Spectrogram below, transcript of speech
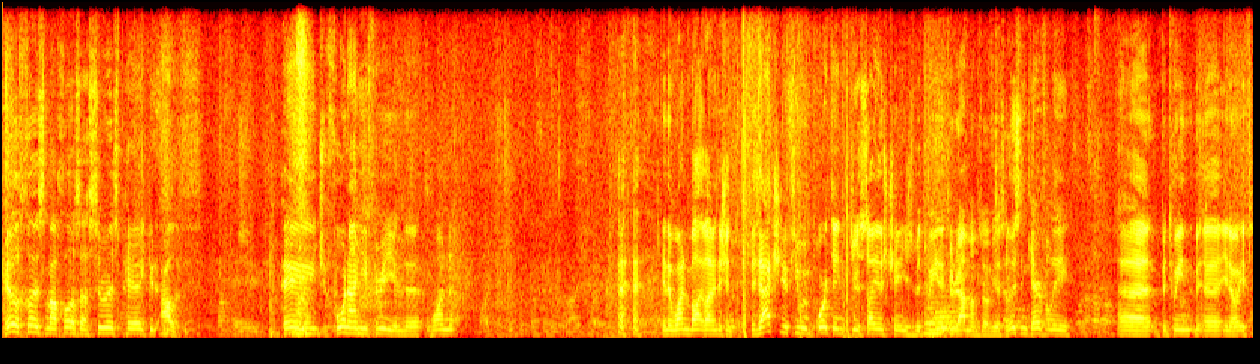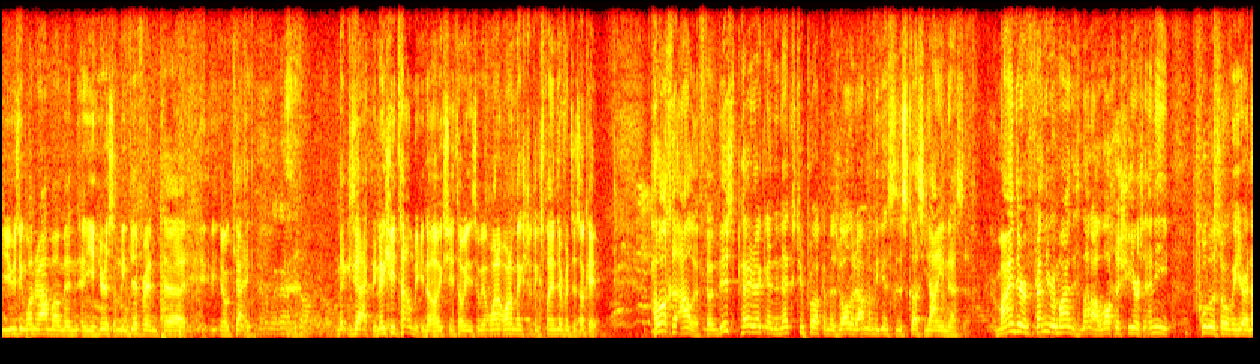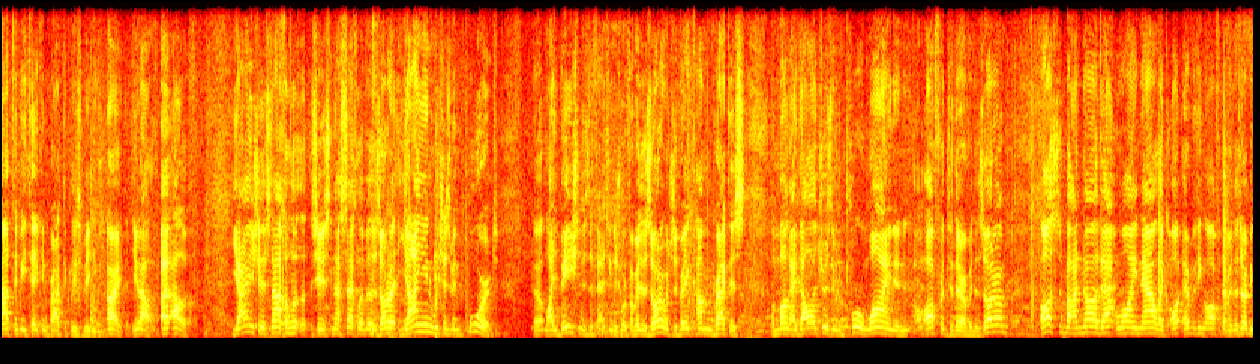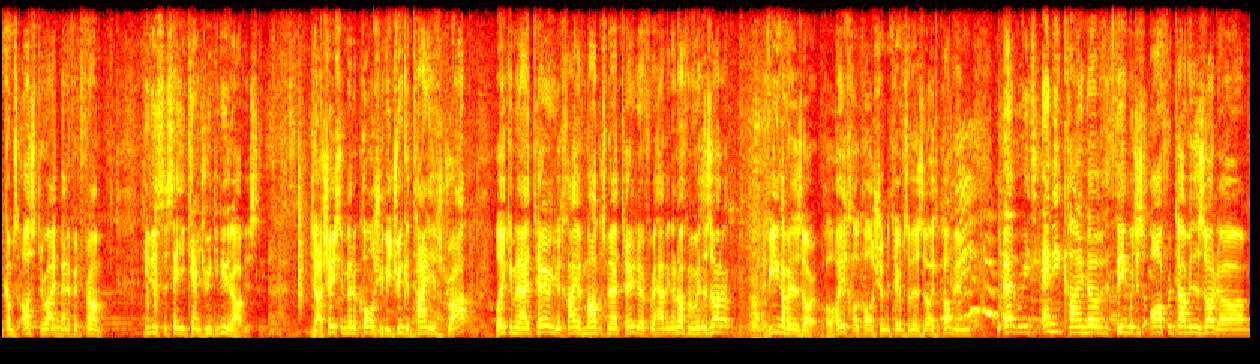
Hilchas Machos Asuris Perik Yud Aleph. Page 493 in the one in the one volume edition. There's actually a few important Girsayas changes between the two Rambams over here. So listen carefully. Uh, between uh, you know, if you're using one Rambam and, and you hear something different, uh, you know, exactly. Make sure you tell me. You know, make sure you tell me. So we want, want to make sure to explain differences. Okay. Halacha Aleph. So this parak and the next two prakim as well, the Rambam begins to discuss Yain Nesach. Reminder, friendly reminder, it's not halacha shears, any kulas over here, are not to be taken practically speaking. All right, Yud Aleph. Uh, Aleph. Yain sheis nasech level Yain which has been poured. Uh, libation is the fancy English word for Avodah Zarah, which is a very common practice among idolaters. They would pour wine and offer it to their Avodah Zarah. Also, bahana, that wine now, like all, everything offered to Avodah Zarah, becomes us derive benefit from. Needless to say, you can't drink it either, obviously. If you drink the tiniest drop, like in Menater, you chayiv malchus Menater for having enough of Zarah. If eating Avodah Zarah, whoever eats any kind of thing which is offered to Avodah Zarah,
